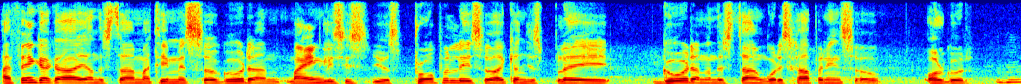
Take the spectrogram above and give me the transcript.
I think I understand my team is so good and my English is used properly, so I can just play good and understand what is happening, so all good. Mm-hmm.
